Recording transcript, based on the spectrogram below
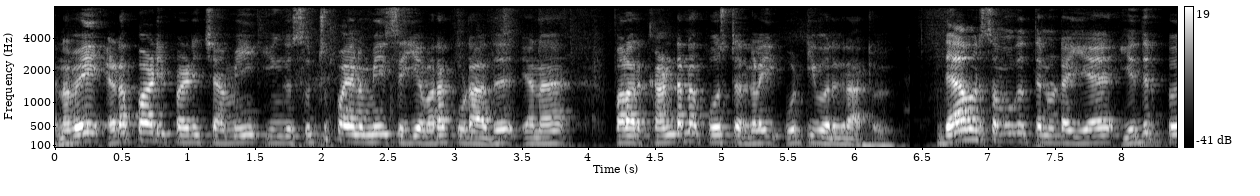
எனவே எடப்பாடி பழனிசாமி இங்கு சுற்றுப்பயணமே செய்ய வரக்கூடாது என பலர் கண்டன போஸ்டர்களை ஒட்டி வருகிறார்கள். தேவர் சமூகத்தினுடைய எதிர்ப்பு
